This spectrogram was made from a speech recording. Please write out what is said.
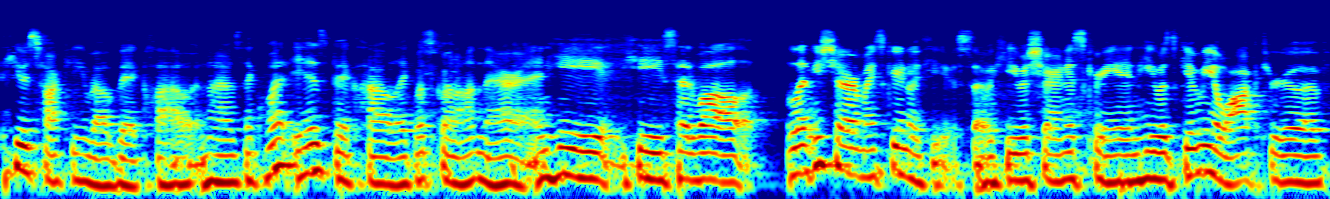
he was talking about BitClout and I was like what is BitClout like what's going on there? And he he said well let me share my screen with you. So he was sharing his screen and he was giving me a walkthrough of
